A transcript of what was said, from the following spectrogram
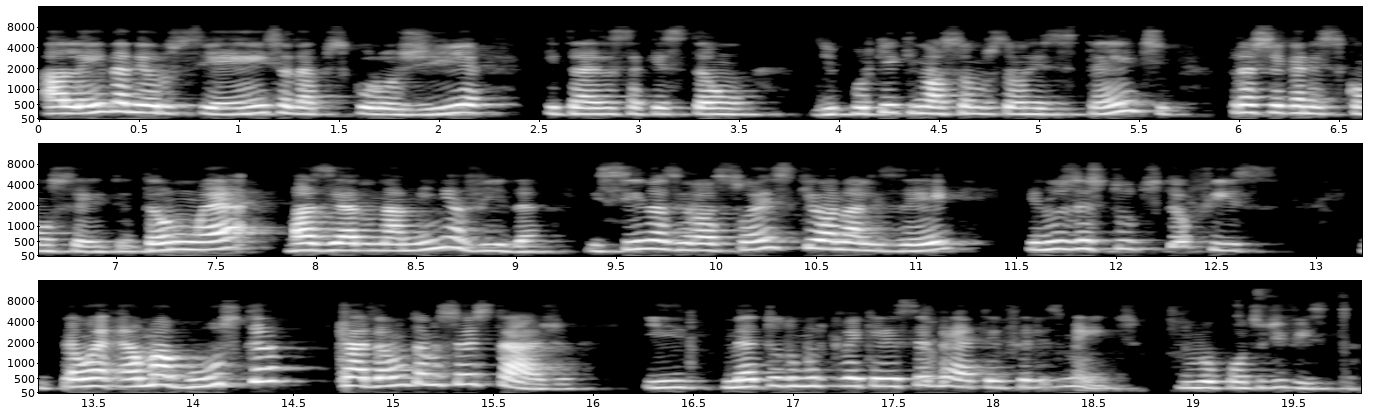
além da neurociência, da psicologia, que traz essa questão de por que, que nós somos tão resistentes, para chegar nesse conceito. Então, não é baseado na minha vida, e sim nas relações que eu analisei e nos estudos que eu fiz. Então, é, é uma busca, cada um está no seu estágio. E não é todo mundo que vai querer ser beta, infelizmente, no meu ponto de vista.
